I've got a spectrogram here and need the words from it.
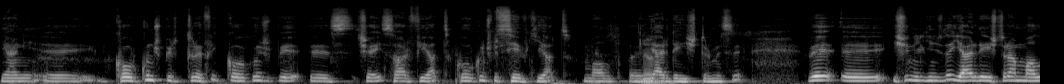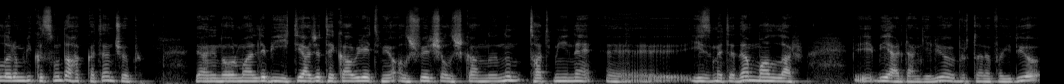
Yani e, korkunç bir trafik, korkunç bir e, şey sarfiyat, korkunç bir sevkiyat, mal e, evet. yer değiştirmesi. Ve e, işin ilginci de yer değiştiren malların bir kısmı da hakikaten çöp. Yani normalde bir ihtiyaca tekabül etmiyor. Alışveriş alışkanlığının tatminine e, hizmet eden mallar. Bir, bir yerden geliyor öbür tarafa gidiyor.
